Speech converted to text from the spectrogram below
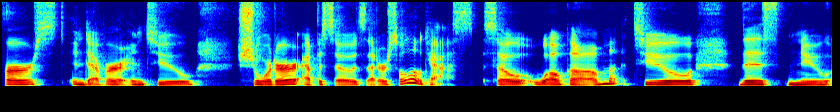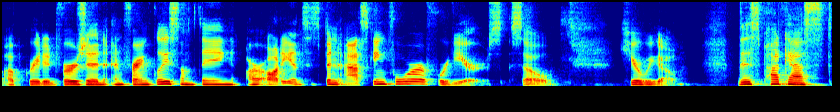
first endeavor into shorter episodes that are solo casts. So, welcome to this new upgraded version, and frankly, something our audience has been asking for for years. So, here we go. This podcast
